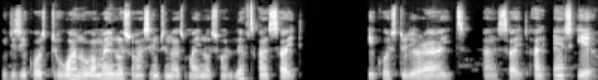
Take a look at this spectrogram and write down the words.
which is equals to 1 over minus 1 same thing as minus 1 left hand side equals to the right hand side and hence here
